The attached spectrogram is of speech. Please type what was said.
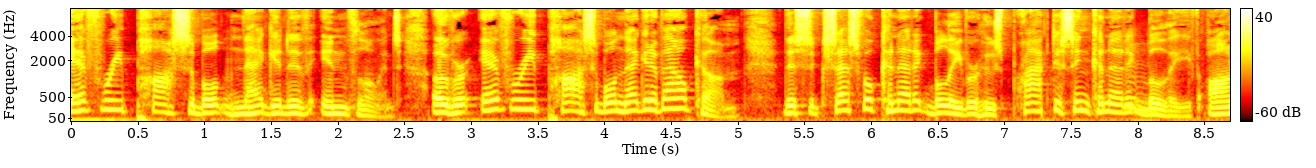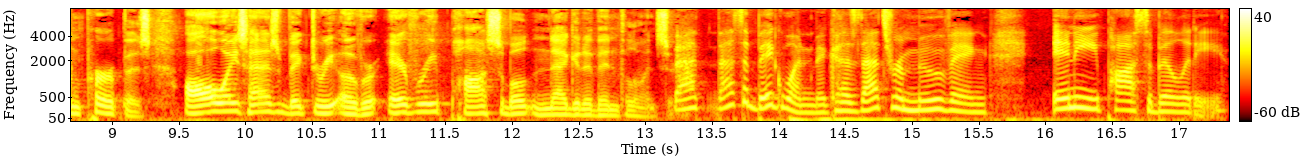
every possible negative influence, over every possible negative outcome. The successful kinetic believer who's practicing kinetic mm. belief on purpose always has victory over every possible negative influencer. That that's a big one because that's removing any possibility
